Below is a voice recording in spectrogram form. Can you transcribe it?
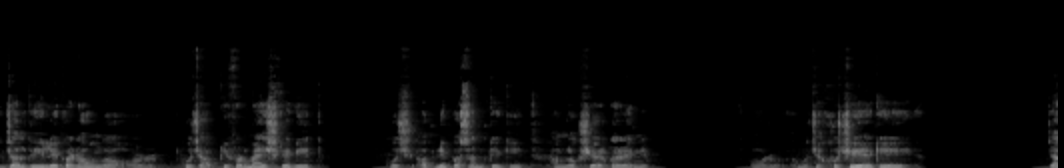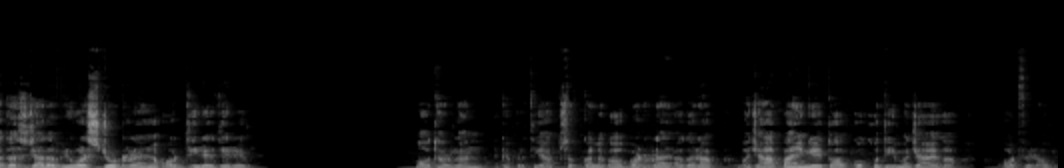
जल्दी लेकर आऊँगा और कुछ आपकी फरमाइश के गीत, कुछ अपनी पसंद के गीत हम लोग शेयर करेंगे। और मुझे खुशी है कि ज़्यादा से ज़्यादा व्यूअर्स जुड़ रहे हैं और धीरे धीरे माउथ ऑर्गन के प्रति आप सबका लगाव बढ़ रहा है। अगर आप बजा पाएँगे तो आपको खुद ही मज़ा आएगा और फिर आप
